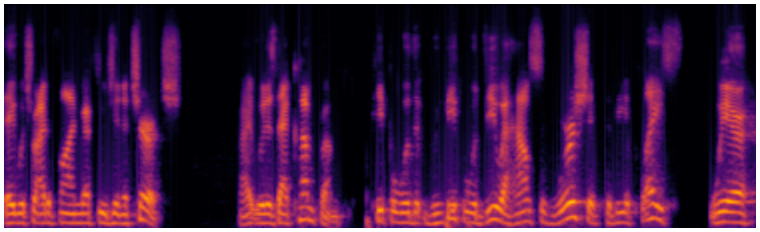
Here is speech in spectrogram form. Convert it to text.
they would try to find refuge in a church. Right? Where does that come from? People would people would view a house of worship to be a place where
